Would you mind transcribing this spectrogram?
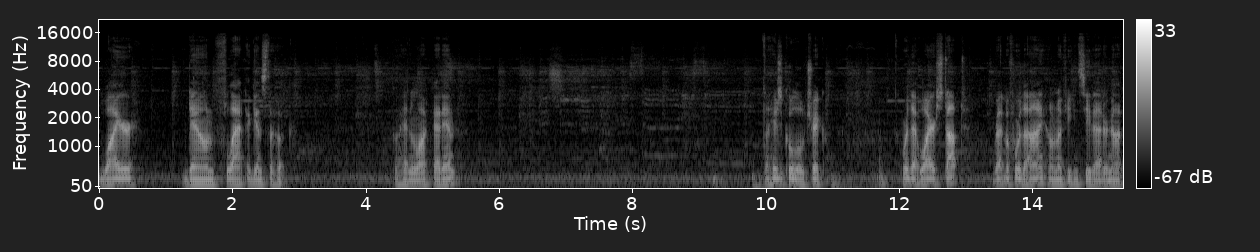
wire down flat against the hook. Go ahead and lock that in. Now here's a cool little trick. Where that wire stopped, right before the eye, I don't know if you can see that or not.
